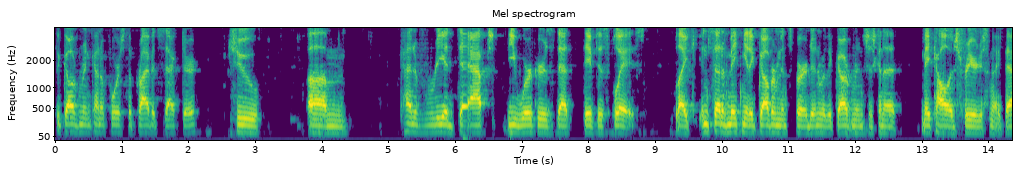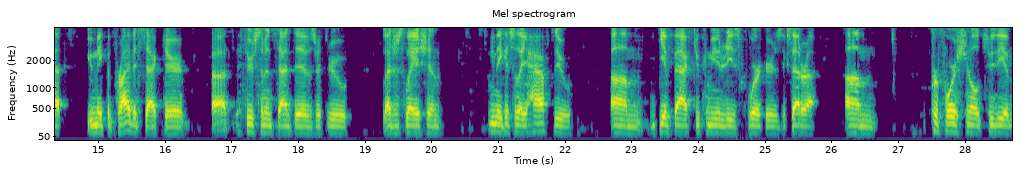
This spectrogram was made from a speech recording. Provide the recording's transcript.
the government kind of force the private sector to um kind of readapt the workers that they've displaced? Like, instead of making it a government's burden where the government's just gonna make college free or something like that, you make the private sector uh, through some incentives or through legislation, you make it so they have to um, give back to communities, workers, etc., um, proportional to the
